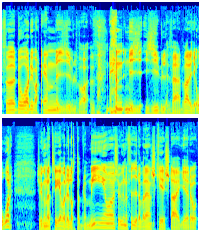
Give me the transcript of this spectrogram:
För då har det varit en ny, julva, en ny julvärd varje år. 2003 var det Lotta Bromé och 2004 var det Ernst Kirchsteiger och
